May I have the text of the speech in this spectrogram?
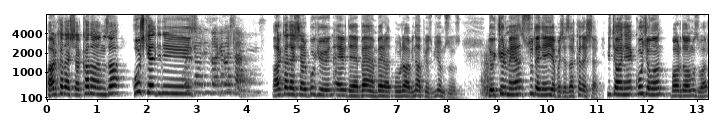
Arkadaşlar kanalımıza hoş geldiniz. Hoş geldiniz arkadaşlar. Arkadaşlar bugün evde ben, Berat, Buğra abi ne yapıyoruz biliyor musunuz? Dökülmeyen su deneyi yapacağız arkadaşlar. Bir tane kocaman bardağımız var.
